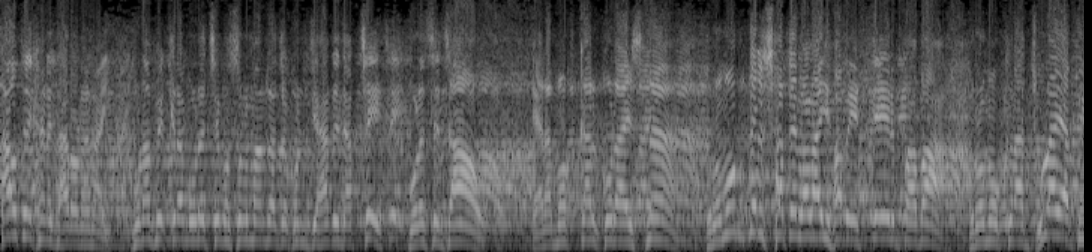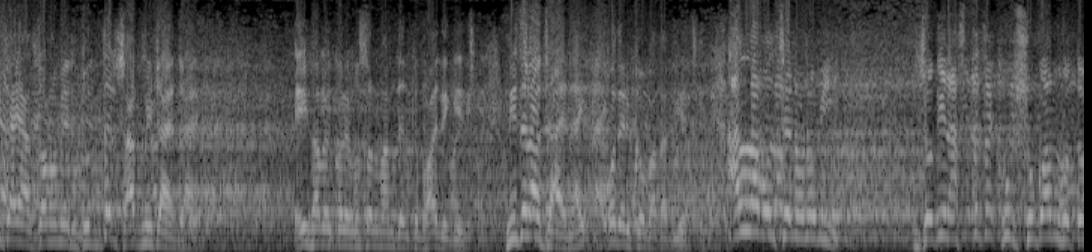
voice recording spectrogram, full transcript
তাও তো এখানে ধারণা নাই। মুনাফিকরা বলেছে, মুসলমানরা যখন জেহাদে যাচ্ছে, বলেছে, যাও, এরা মক্কার কোরাইশ না, রোমকদের সাথে লড়াই হবে, টের পাবা। রোমকরা ঝুলাইয়া পিটাইয়া জনমের যুদ্ধের স্বাদ মিটায় দেবে। এইভাবে করে মুসলমানদেরকে ভয় দেখিয়েছে। নিজেরাও যায় নাই, ওদেরকেও বাধা দিয়েছে। আল্লাহ বলছেন, ও নবী, যদি রাস্তাটা খুব সুগম হতো,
